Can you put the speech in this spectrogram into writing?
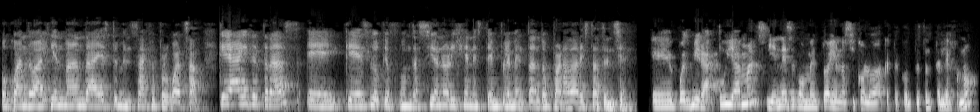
o cuando alguien manda este mensaje por WhatsApp? ¿Qué hay detrás? Eh, ¿Qué es lo que Fundación Origen está implementando para dar esta atención? Eh, pues mira, tú llamas y en ese momento hay una psicóloga que te contesta el teléfono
